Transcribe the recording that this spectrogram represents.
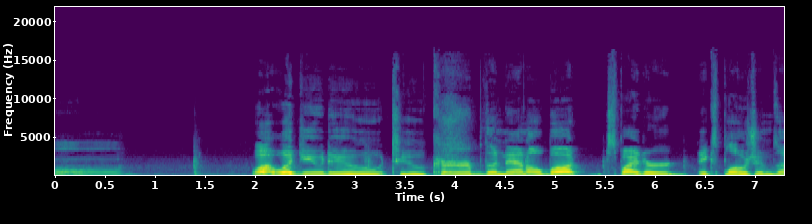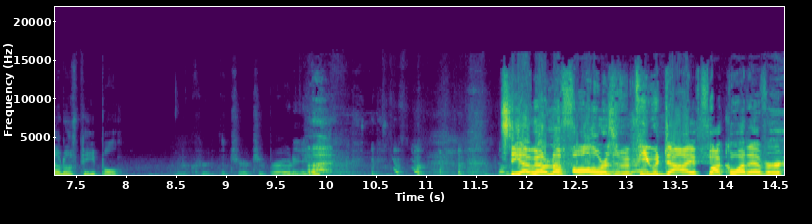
Hmm. What would you do to curb the nanobot spider explosions out of people? Recruit the Church of Brody. See, I've got enough followers. If a few die, fuck whatever.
